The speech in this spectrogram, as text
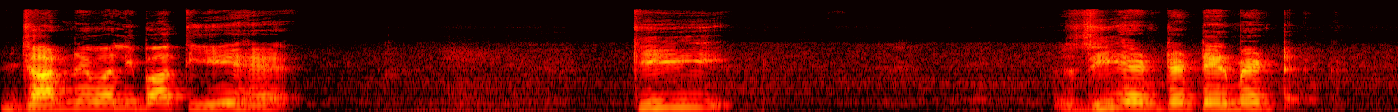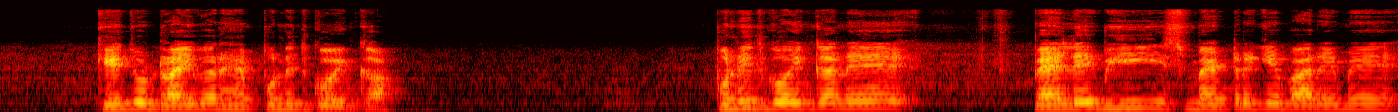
जानने वाली बात ये है कि जी एंटरटेनमेंट के जो ड्राइवर हैं पुनित गोइंका पुनित गोइंका ने पहले भी इस मैटर के बारे में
